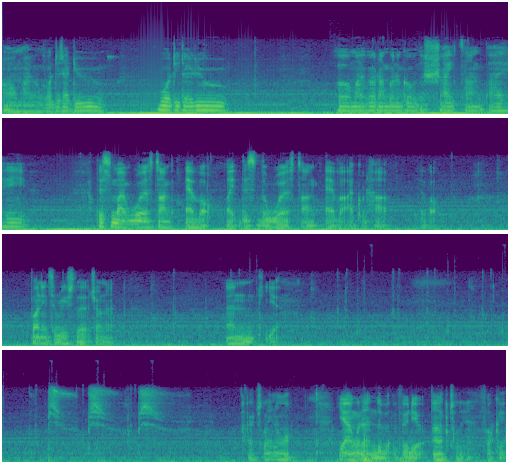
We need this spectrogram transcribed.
Oh my god, what did I do? What did I do? Oh my god, I'm gonna go with the shite tank I hate. This is my worst tank ever. Like, this is the worst tank ever I could have. Ever. But I need to research on it. And, yeah. Actually, you know what? Yeah, I'm gonna end the video. Actually, fuck it.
